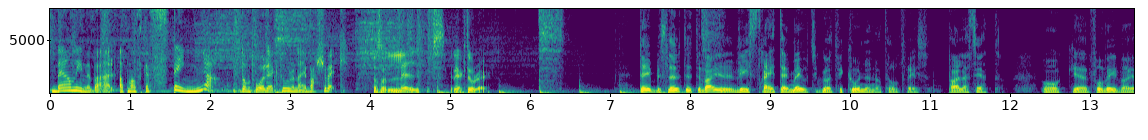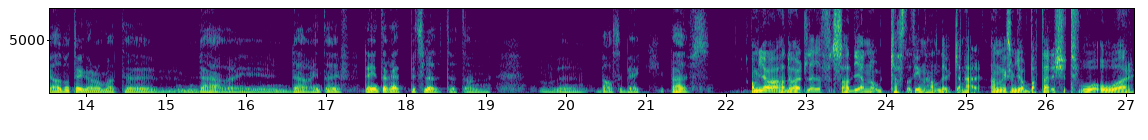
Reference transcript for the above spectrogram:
Den innebär att man ska stänga de två reaktorerna i Barsebäck. Alltså Leifs reaktorer. Det beslutet det var ju vi streta emot så gott vi kunde naturligtvis. På alla sätt. Och eh, för vi var ju övertygade om att eh, det här, är, det här är, inte, det är inte rätt beslut utan eh, Barsebäck behövs. Om jag hade varit Leif så hade jag nog kastat in handduken här. Han har liksom jobbat där i 22 år,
